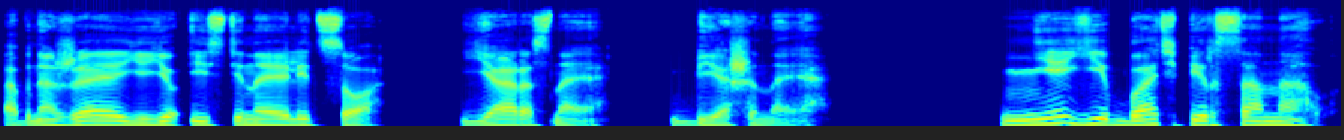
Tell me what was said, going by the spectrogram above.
обнажая ее истинное лицо. Яростное, бешеное. «Не ебать персонал».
